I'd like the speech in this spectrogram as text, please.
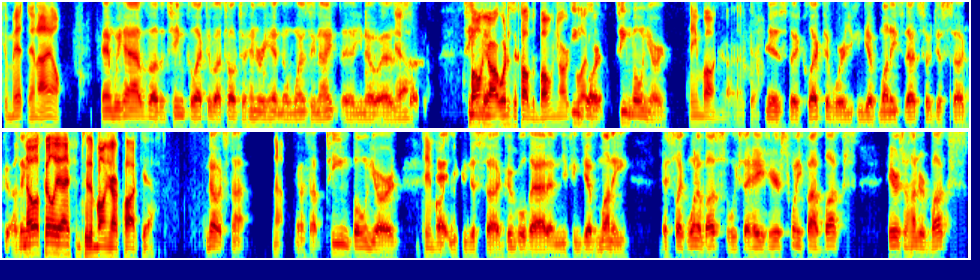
commit to NIL. And we have uh, the team collective. I talked to Henry Hinton on Wednesday night. Uh, you know, as Yeah. uh, team Boneyard, what is it called? The Boneyard Team, Collective? Bar- team Boneyard Team Boneyard. Okay. is the collective where you can give money to that. So just uh, I think No affiliation to the Boneyard podcast. no, it's not. No. it's not. Team Boneyard. Team Boneyard. and you can just uh, Google that and you can give money. It's like one of us. We say, "Hey, here's twenty five bucks. Here's a hundred bucks."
